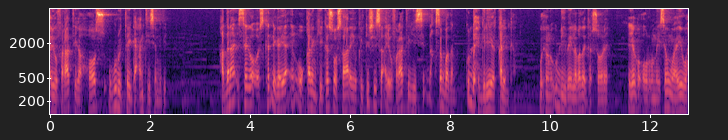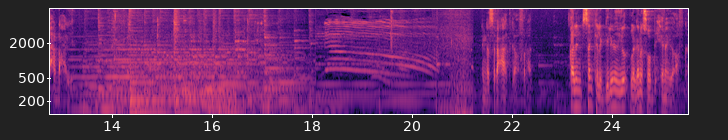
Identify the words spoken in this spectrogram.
ayuu faraatiga hoos ugu ritay gacantiisa midig haddana isaga oo iska dhigaya in uu qalinkii ka soo saarayo kilkishiisa ayuu faraatigii si dhaqso badan ku dhexgeliyey qalinka wuxuuna u dhiibay labada garsoore iyaga oo rumaysan waayey waxa dhacaya. Indhasracaadka afraad. Qalin sanka la gelinayo lagana soo bixinayo afka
